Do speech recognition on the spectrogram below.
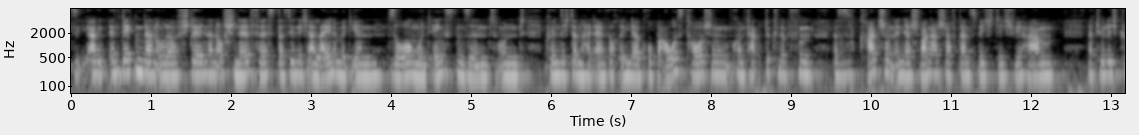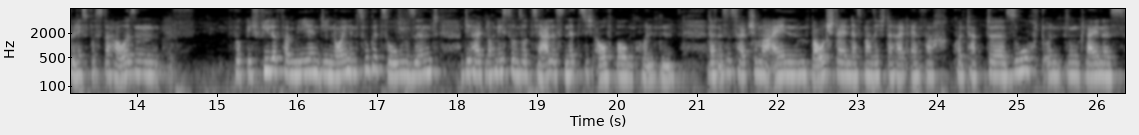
sie entdecken dann oder stellen dann auch schnell fest, dass sie nicht alleine mit ihren Sorgen und Ängsten sind und können sich dann halt einfach in der Gruppe austauschen, Kontakte knüpfen. Das ist gerade schon in der Schwangerschaft ganz wichtig. Wir haben natürlich Königs Wusterhausen wirklich viele Familien, die neu hinzugezogen sind, die halt noch nicht so ein soziales Netz sich aufbauen konnten. Dann ist es halt schon mal ein Baustein, dass man sich da halt einfach Kontakte sucht und so ein kleines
